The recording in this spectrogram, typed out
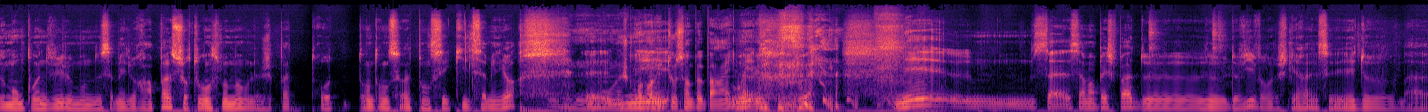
De mon point de vue, le monde ne s'améliorera pas, surtout en ce moment je n'ai pas trop tendance à penser qu'il s'améliore. Bon, je crois qu'on est tous un peu. Oui. là. mais euh, ça, ça m'empêche pas de, de, de vivre, je dirais, et de, bah, euh,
